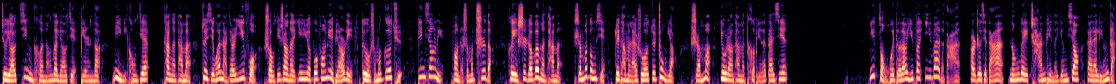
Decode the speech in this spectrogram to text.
就要尽可能的了解别人的秘密空间，看看他们最喜欢哪件衣服，手机上的音乐播放列表里都有什么歌曲，冰箱里放着什么吃的。可以试着问问他们，什么东西对他们来说最重要，什么又让他们特别的担心。你总会得到一份意外的答案，而这些答案能为产品的营销带来灵感。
